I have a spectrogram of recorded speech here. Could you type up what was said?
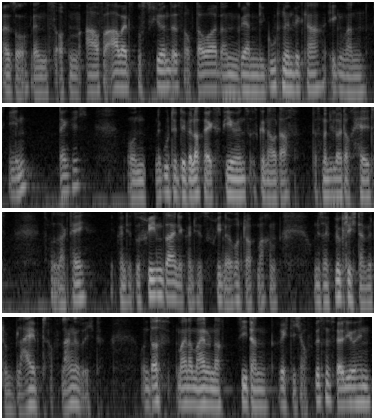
Also, wenn es auf, dem, auf der Arbeit frustrierend ist auf Dauer, dann werden die guten Entwickler irgendwann gehen, denke ich. Und eine gute Developer Experience ist genau das, dass man die Leute auch hält. Dass man sagt, hey, ihr könnt hier zufrieden sein, ihr könnt hier zufrieden euren Job machen und ihr seid glücklich damit und bleibt auf lange Sicht. Und das meiner Meinung nach zieht dann richtig auf Business Value hin,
